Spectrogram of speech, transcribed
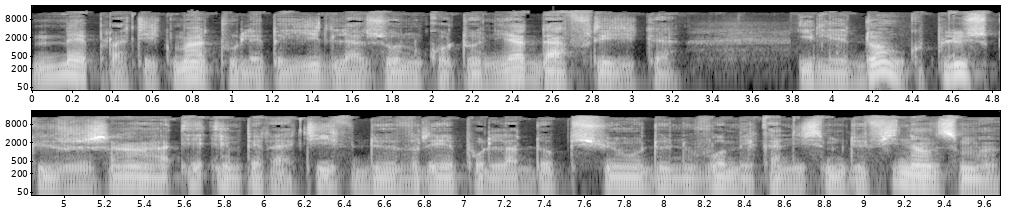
mais pratiquement tous les pays de la zone cotonnière d'Afrique. Il est donc plus qu'urgent et impératif d'œuvrer pour l'adoption de nouveaux mécanismes de financement.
